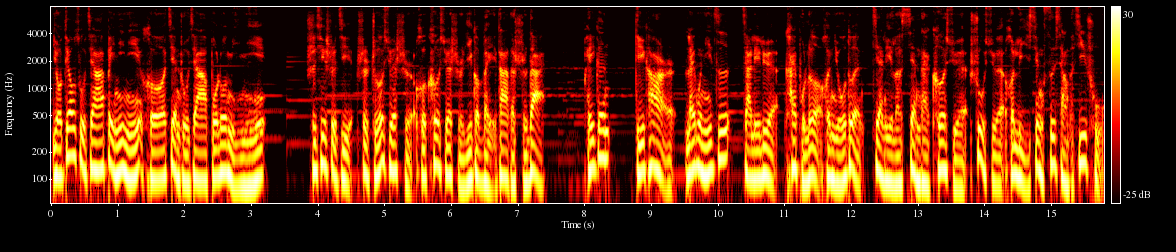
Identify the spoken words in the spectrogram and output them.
有雕塑家贝尼尼和建筑家博罗米尼。十七世纪是哲学史和科学史一个伟大的时代，培根、笛卡尔、莱布尼兹、伽利略、开普勒和牛顿建立了现代科学、数学和理性思想的基础。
